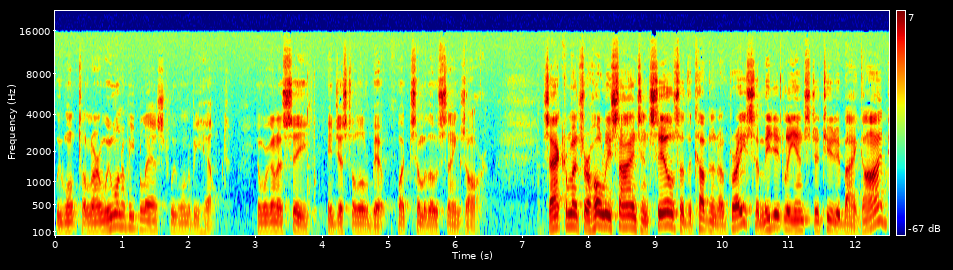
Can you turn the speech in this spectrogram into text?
We want to learn. We want to be blessed. We want to be helped. And we're going to see in just a little bit what some of those things are. Sacraments are holy signs and seals of the covenant of grace immediately instituted by God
